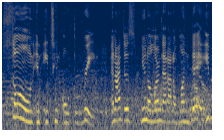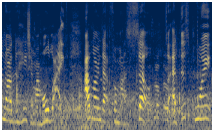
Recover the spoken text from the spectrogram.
sewn in 1803. And I just, you know, learned that out of one day. Even though I've been Haitian my whole life, I learned that for myself. So at this point,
